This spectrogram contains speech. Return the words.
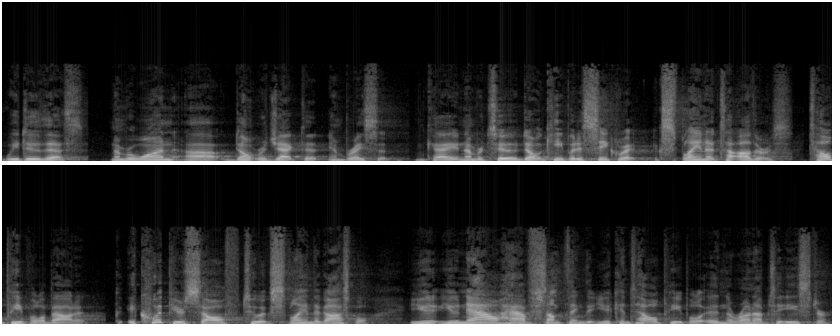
we do this. Number one, uh, don't reject it, embrace it. Okay? Number two, don't keep it a secret, explain it to others. Tell people about it. Equip yourself to explain the gospel. You, you now have something that you can tell people in the run up to Easter.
